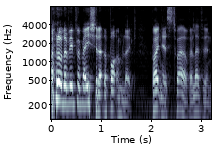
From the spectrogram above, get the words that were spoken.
a lot of information at the bottom. Look, brightness 12, 11,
